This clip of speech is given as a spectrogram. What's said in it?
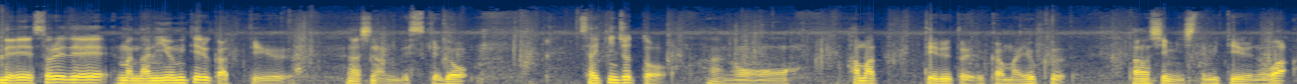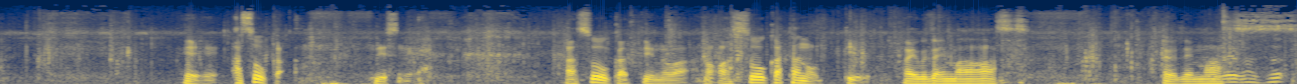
で、それで、まあ、何を見てるかっていう話なんですけど、最近ちょっと、あのーハマってるというか、まあ、よく楽しみにして見ているのは、えー、麻生家ですね。麻生家っていうのは、あの麻生家田野っていう、おはようございます。おはようございます。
